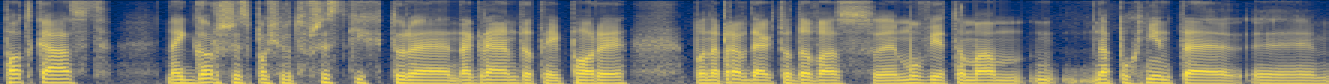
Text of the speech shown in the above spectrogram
podcast najgorszy spośród wszystkich, które nagrałem do tej pory, bo naprawdę jak to do Was y, mówię, to mam napuchnięte, yy,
